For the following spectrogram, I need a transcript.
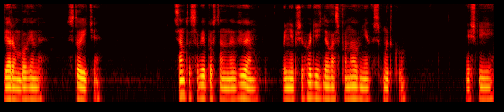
Wiarą bowiem stoicie. Sam to sobie postanowiłem, by nie przychodzić do was ponownie w smutku. Jeśli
